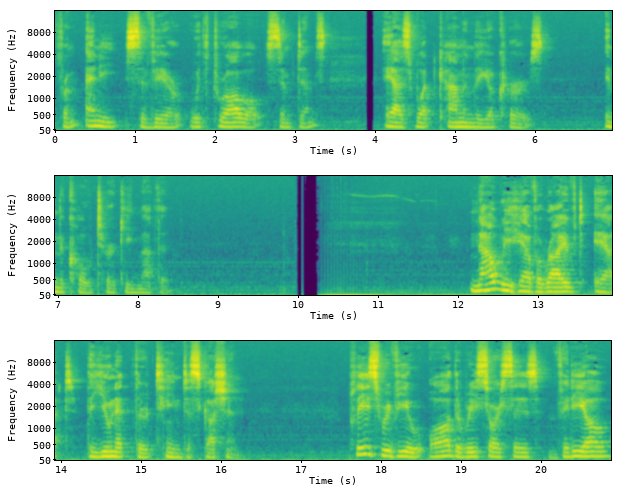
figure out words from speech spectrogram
from any severe withdrawal symptoms, as what commonly occurs in the cold turkey method. Now we have arrived at the Unit 13 discussion. Please review all the resources, video,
